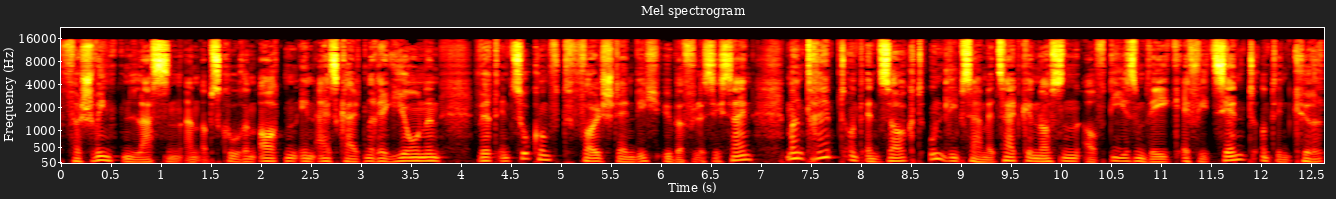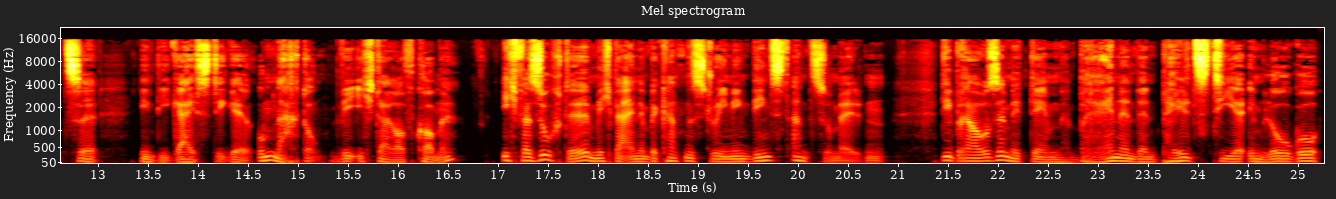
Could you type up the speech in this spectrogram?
Verschwinden lassen an obskuren Orten in eiskalten Regionen wird in Zukunft vollständig überflüssig sein, man treibt und entsorgt unliebsame Zeitgenossen auf diesem Weg effizient und in Kürze in die geistige Umnachtung. Wie ich darauf komme? Ich versuchte, mich bei einem bekannten Streamingdienst anzumelden. Die Brause mit dem brennenden Pelztier im Logo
